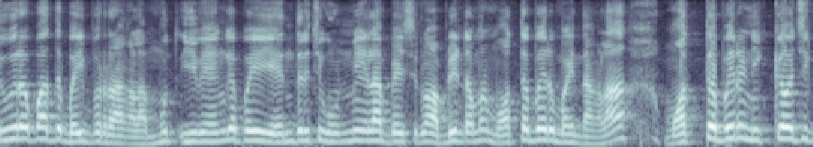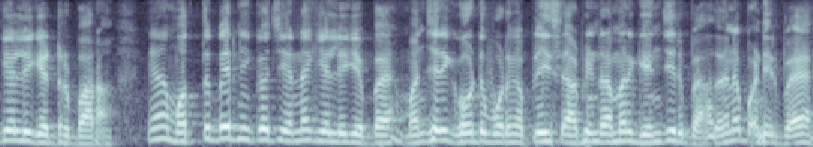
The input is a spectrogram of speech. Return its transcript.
இவரை பார்த்து பயப்படுறாங்களா? முத் இவன் எங்கே போய் எந்திரிச்சு உண்மையெல்லாம் பேசிடுவோம் அப்படின்ற மாதிரி மொத்த பேர் பயந்தாங்களாம் மொத்த பேர் நிற்க வச்சு கேள்வி கேட்டிருப்பாராம் ஏன்னா மொத்த பேர் நிற்க வச்சு என்ன கேள்வி கேட்பேன் மஞ்சரிக்கு ஓட்டு போடுங்க ப்ளீஸ் அப்படின்ற மாதிரி கெஞ்சிருப்பேன் அதை என்ன பண்ணியிருப்பேன்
